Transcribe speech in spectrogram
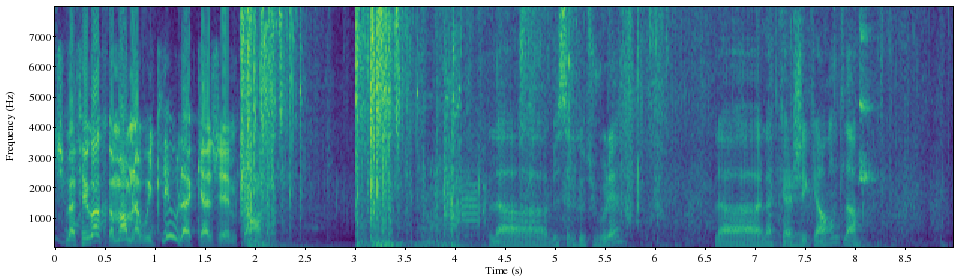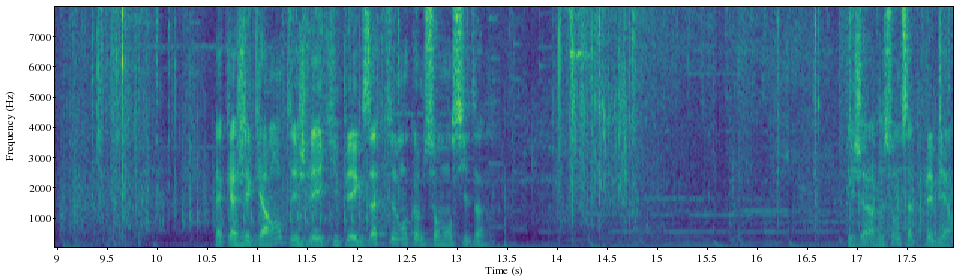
Tu m'as fait quoi comme arme, la Whitley ou la KGM 40 La. Mais celle que tu voulais La, la KG40 là La KG40 et je l'ai équipée exactement comme sur mon site. hein. Et j'ai l'impression que ça te plaît bien.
